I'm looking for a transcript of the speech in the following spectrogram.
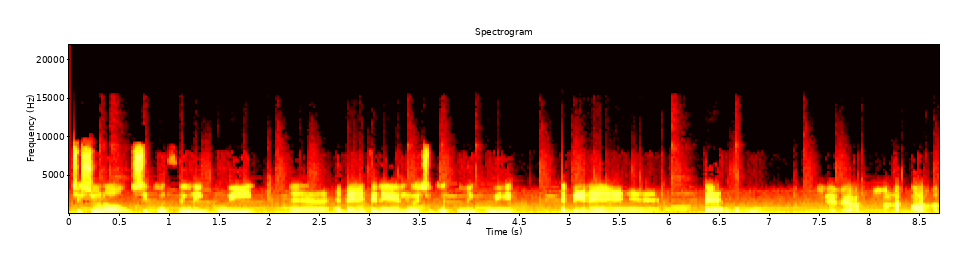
ci sono situazioni in cui eh, è bene tenerlo e situazioni in cui è bene eh, perderlo Sì, è vero, sono d'accordo,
